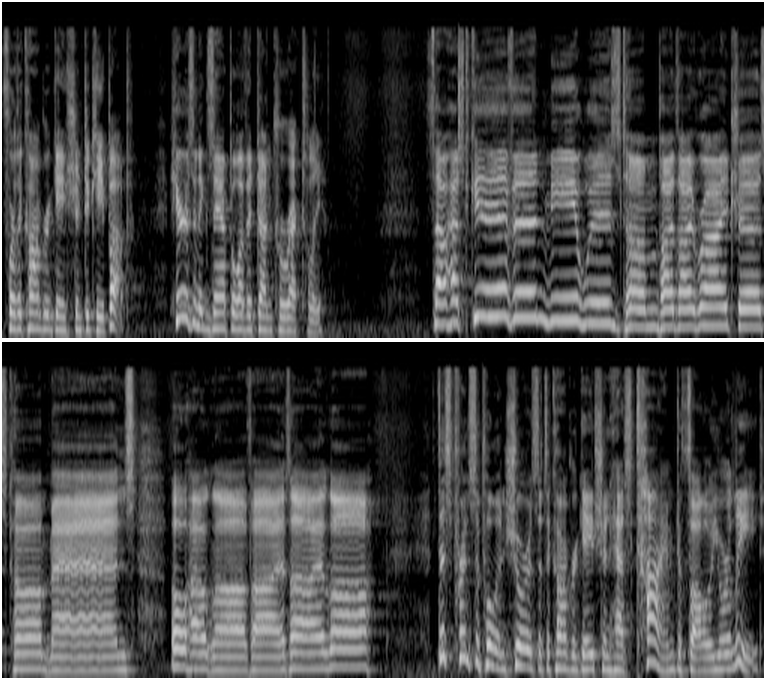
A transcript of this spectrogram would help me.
for the congregation to keep up. Here is an example of it done correctly. Thou hast given me wisdom by thy righteous commands. Oh, how love I thy law. This principle ensures that the congregation has time to follow your lead.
